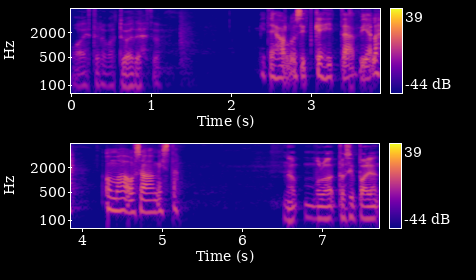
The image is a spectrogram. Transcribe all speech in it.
vaihteleva työtehtävä. Miten haluaisit kehittää vielä omaa osaamista? No mulla on tosi paljon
